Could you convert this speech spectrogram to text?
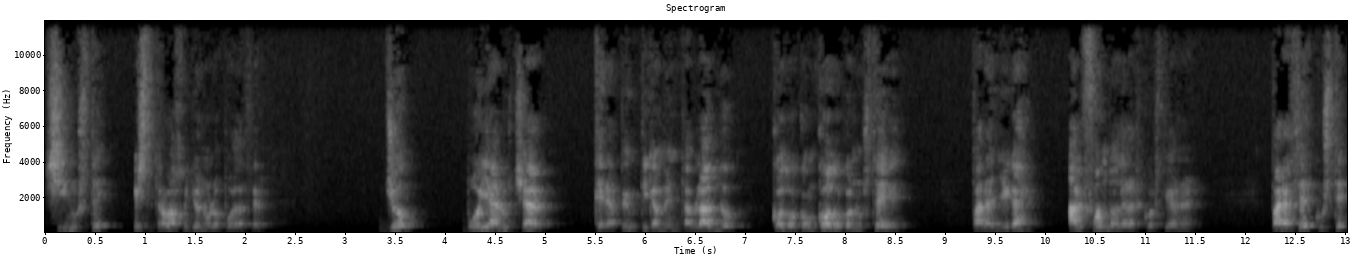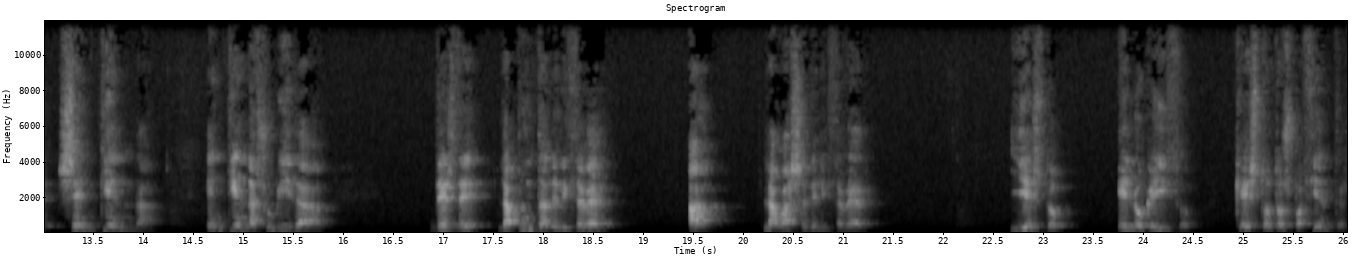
Sin usted, este trabajo yo no lo puedo hacer. Yo voy a luchar terapéuticamente hablando, codo con codo con usted, para llegar al fondo de las cuestiones, para hacer que usted se entienda, entienda su vida, desde la punta del iceberg a la base del iceberg. Y esto es lo que hizo que estos dos pacientes,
